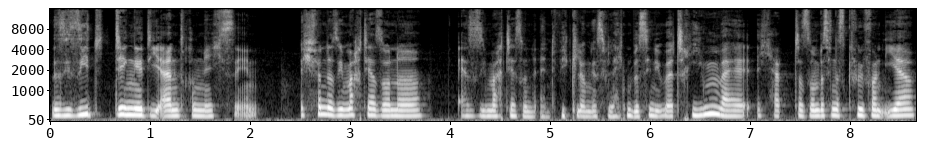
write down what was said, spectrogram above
Sie sieht Dinge, die andere nicht sehen. Ich finde, sie macht ja so eine, also sie macht ja so eine Entwicklung, ist vielleicht ein bisschen übertrieben, weil ich hatte so ein bisschen das Gefühl von ihr,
